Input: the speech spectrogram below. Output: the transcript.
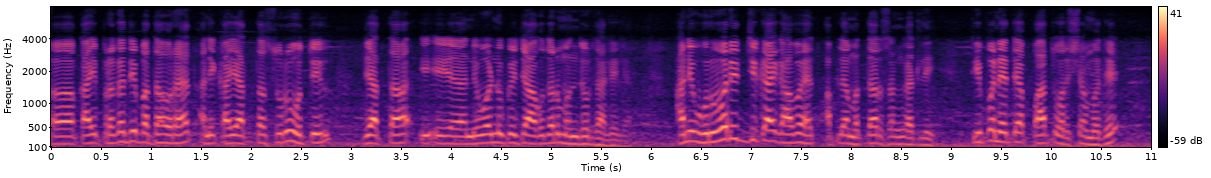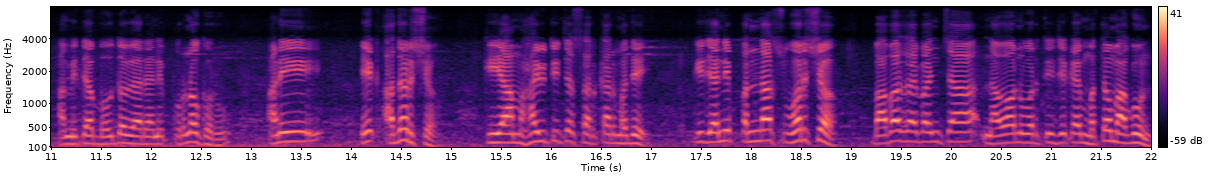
काही प्रगतीपथावर आहेत आणि काही आत्ता सुरू होतील जे आत्ता निवडणुकीच्या अगोदर मंजूर झालेले आहेत. आणि उर्वरित जी काही गावं आहेत आपल्या मतदारसंघातली ती पण येत्या पाच वर्षामध्ये आम्ही त्या बौद्ध विहाराने पूर्ण करू. आणि एक आदर्श की या महायुतीच्या सरकारमध्ये की ज्यांनी पन्नास वर्ष बाबासाहेबांच्या नावांवरती जे काही मतं मागून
